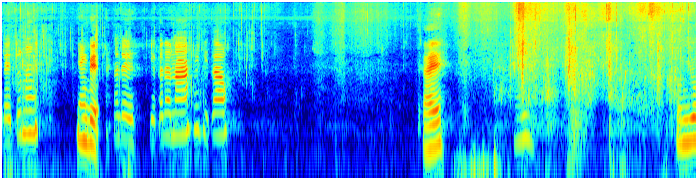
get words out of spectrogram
ได้ตัวหนึงๆยังเบะอันเดีเกี่ยวกับดานาไม่ผิดเจ้าใส่นี่ ลงอยู่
